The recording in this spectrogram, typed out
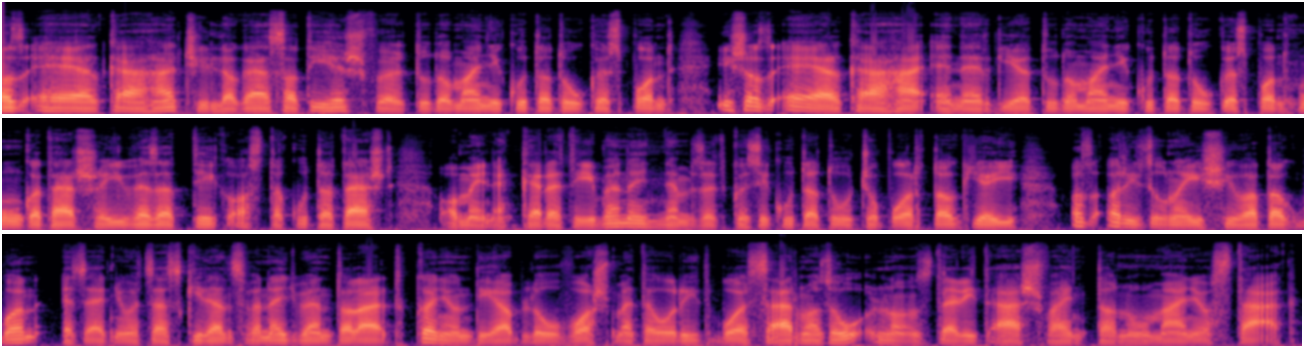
Az ELKH Csillagászati és Földtudományi Kutatóközpont és az ELKH Energiatudományi Kutatóközpont munkatársai vezették azt a kutatást, amelynek keretében egy nemzetközi kutatócsoport tagjai az arizonai sivatagban 1891-ben talált Canyon Diablo vasmeteoritból származó Lonsdale-it ásványt tanulmányozták.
